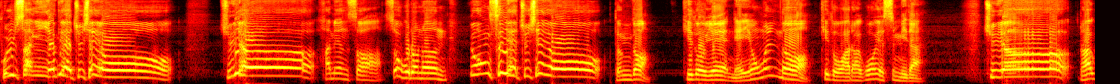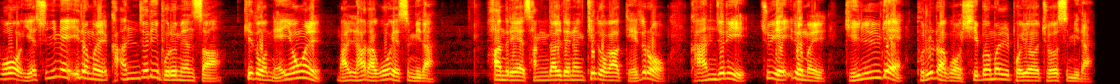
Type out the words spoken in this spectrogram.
불쌍히 여겨주세요! 주여! 하면서 속으로는 용서해 주세요! 등등 기도의 내용을 넣어 기도하라고 했습니다. 주여! 라고 예수님의 이름을 간절히 부르면서 기도 내용을 말하라고 했습니다. 하늘에 상달되는 기도가 되도록 간절히 주의 이름을 길게 부르라고 시범을 보여주었습니다.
